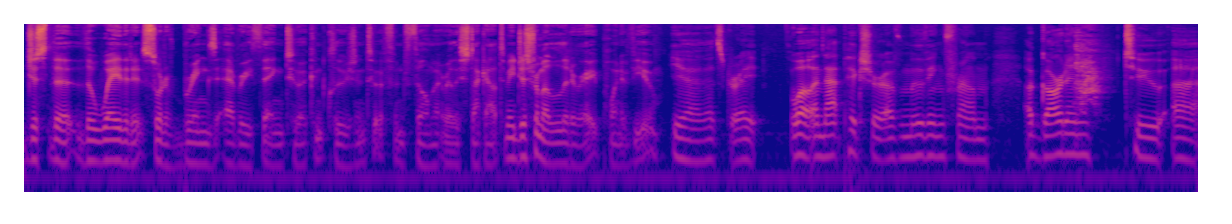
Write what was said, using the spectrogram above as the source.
just the, the way that it sort of brings everything to a conclusion, to a fulfillment, really stuck out to me, just from a literary point of view. Yeah, that's great. Well, and that picture of moving from a garden to uh,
